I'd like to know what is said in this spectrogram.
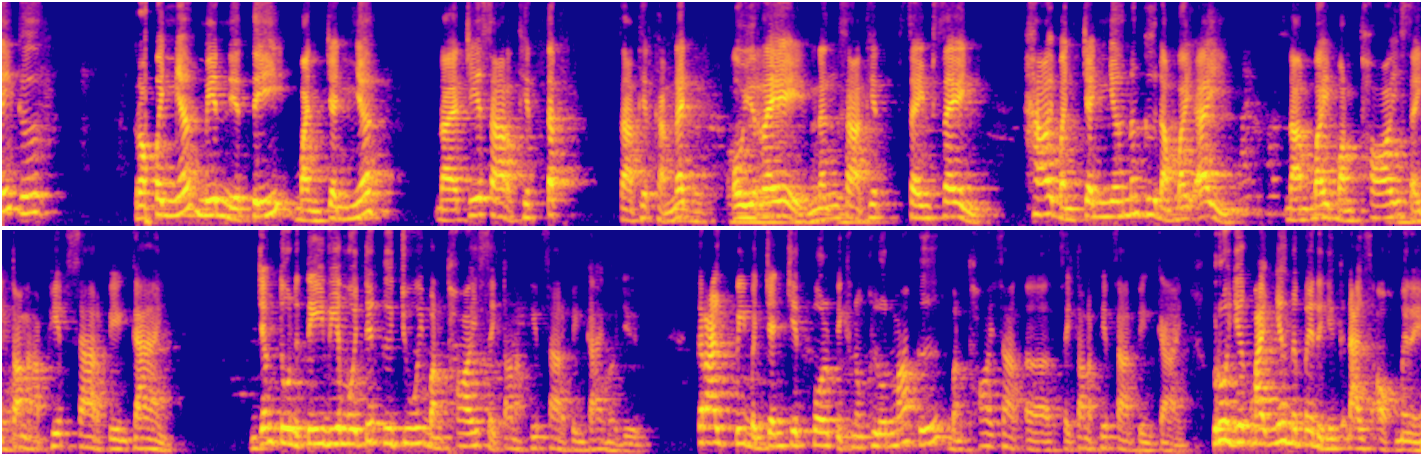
នេះគឺ ក្រពេញញើសមាននាទីបញ្ចេញញើសដែលជាសារធាតុទឹកសារធាតុខានិចអ៊ុយរ៉េនិងសារធាតុផ្សេងផ្សេងហើយបញ្ចេញញើសហ្នឹងគឺដើម្បីអីដើម្បីបន្ថយសីតុណ្ហភាពសារពាង្គកាយអញ្ចឹងទូនាទីវាមួយទៀតគឺជួយបន្ថយសីតុណ្ហភាពសារពាង្គកាយរបស់យើងក្រៅពីបញ្ចេញជាតិពុលពីក្នុងខ្លួនមកគឺបន្ថយសីតុណ្ហភាពសារពាង្គកាយព្រោះយើងបែកញើសនៅពេលដែលយើងក្តៅស្អុះមែនទេ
